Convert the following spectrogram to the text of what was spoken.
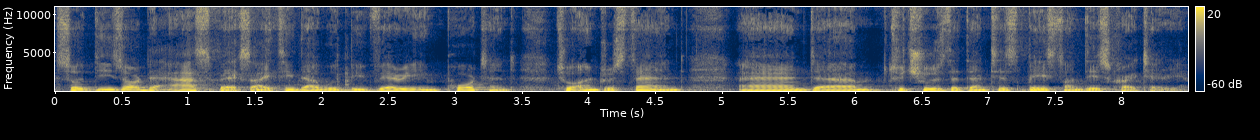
So these are the aspects I think that would be very important to understand and um, to choose the dentist based on these criteria.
